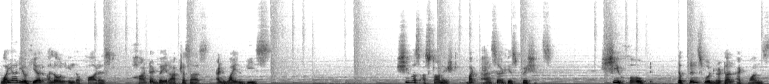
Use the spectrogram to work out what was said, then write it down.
Why are you here alone in the forest, haunted by Rakshasas and wild beasts? She was astonished but answered his questions. She hoped the prince would return at once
